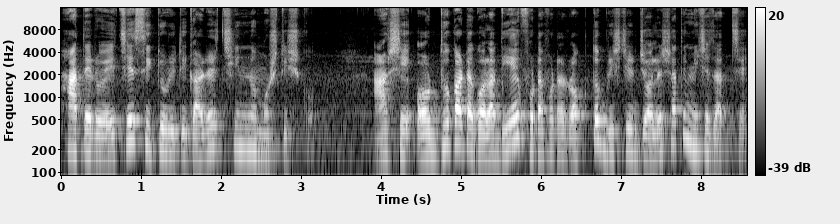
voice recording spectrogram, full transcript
হাতে রয়েছে সিকিউরিটি গার্ডের ছিন্ন মস্তিষ্ক। আর সে অর্ধকাটা গলা দিয়ে ফোটা ফোটা রক্ত বৃষ্টির জলের সাথে মিশে যাচ্ছে।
